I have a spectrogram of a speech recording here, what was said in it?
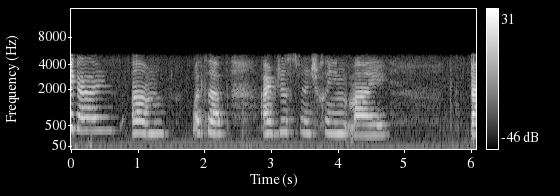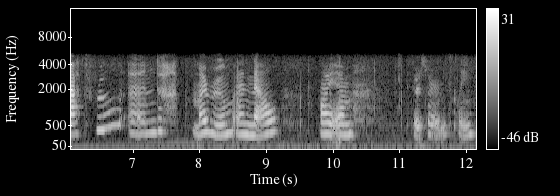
Hey guys, um, what's up? I've just finished cleaning my bathroom and my room, and now I am, there's my room, it's clean.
